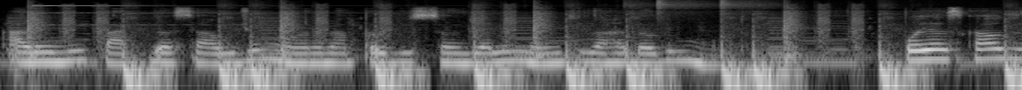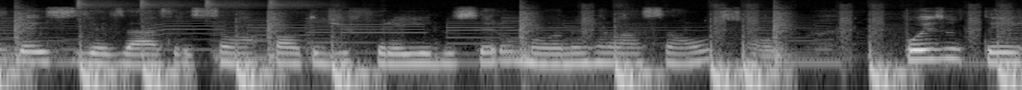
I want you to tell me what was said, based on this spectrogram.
além do impacto da saúde humana na produção de alimentos ao redor do mundo. Pois as causas desses desastres são a falta de freio do ser humano em relação ao solo, pois o ter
